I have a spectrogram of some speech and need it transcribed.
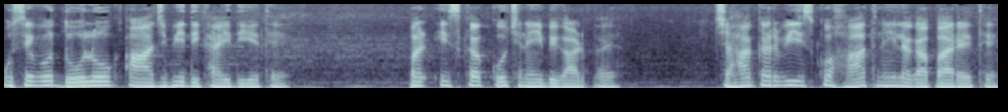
उसे वो दो लोग आज भी दिखाई दिए थे पर इसका कुछ नहीं बिगाड़ पाए। चाहकर भी इसको हाथ नहीं लगा पा रहे थे।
